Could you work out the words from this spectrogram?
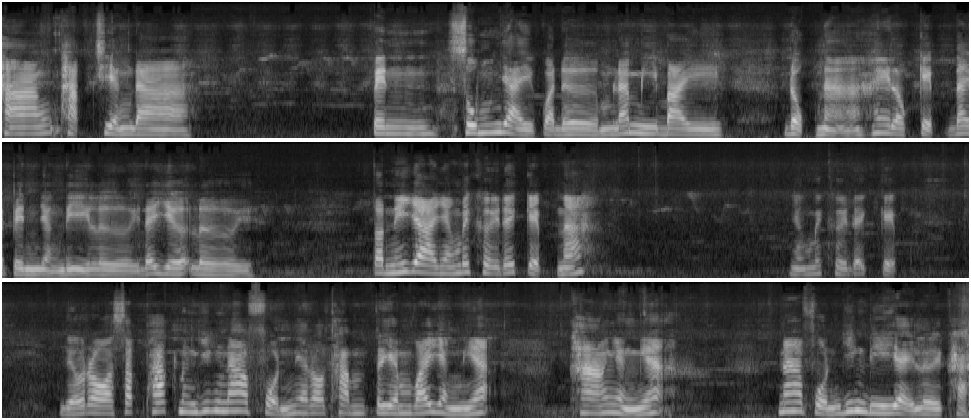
ค้างผักเชียงดา เป็นซุ้มใหญ่กว่าเดิมและมีใบ ดกหนาให้เราเก็บได้เป็นอย่างดีเลยได้เยอะเลย ตอนนี้ยายยังไม่เคยได้เก็บนะ ยังไม่เคยได้เก็บ เดี๋ยวรอสักพักหนึ่งยิ่งหน้าฝนเนี่ยเราทำเตรียมไว้อย่างเนี้ย ค้างอย่างเนี้ย หน้าฝนยิ่งดีใหญ่เลยค่ะ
